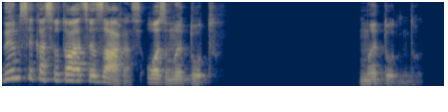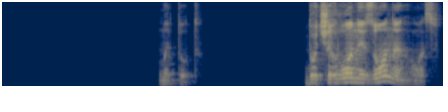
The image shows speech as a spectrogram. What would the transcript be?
Дивимося, яка ситуація зараз. Ось ми тут. Ми тут. Ми тут. До червоної зони, ось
